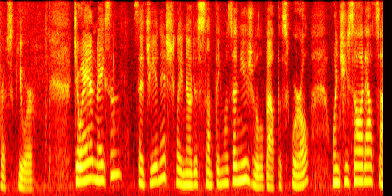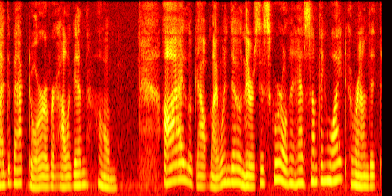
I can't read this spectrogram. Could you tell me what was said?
rescuer. Joanne Mason said she initially noticed something was unusual about the squirrel when she saw it outside the back door of her Allegan home. I look out my window and there's this squirrel and it has something white around it,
